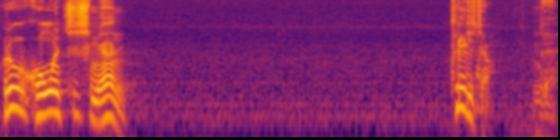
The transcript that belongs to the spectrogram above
그리고 공을 치시면 틀리죠. 이제.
